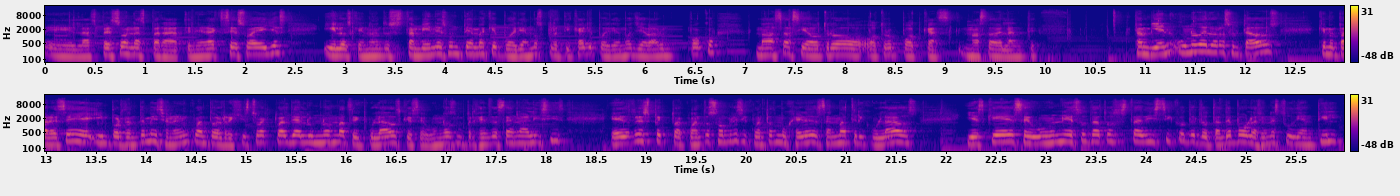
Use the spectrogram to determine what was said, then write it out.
eh, las personas para tener acceso a ellas y los que no. Entonces también es un tema que podríamos platicar y podríamos llevar un poco más hacia otro, otro podcast más adelante. También uno de los resultados que me parece importante mencionar en cuanto al registro actual de alumnos matriculados que según nos presenta este análisis es respecto a cuántos hombres y cuántas mujeres están matriculados. Y es que según esos datos estadísticos del total de población estudiantil,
